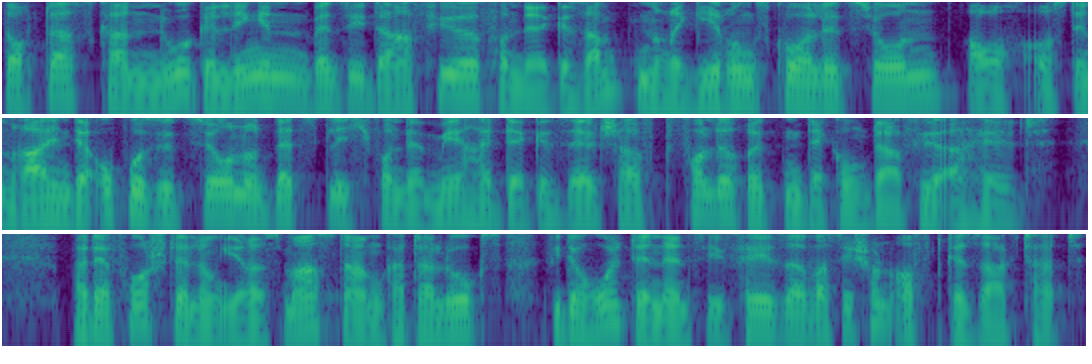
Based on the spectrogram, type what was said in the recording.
Doch das kann nur gelingen, wenn sie dafür von der gesamten Regierungskoalition, auch aus den Reihen der Opposition und letztlich von der Mehrheit der Gesellschaft volle Rückendeckung dafür erhält. Bei der Vorstellung ihres Maßnahmenkatalogs wiederholte Nancy Faeser, was sie schon oft gesagt hat.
